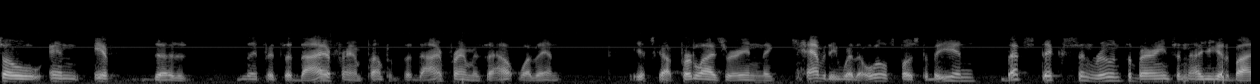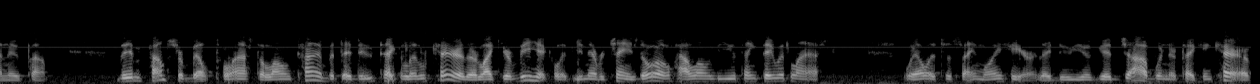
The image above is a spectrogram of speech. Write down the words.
so, and if the if it's a diaphragm pump, if the diaphragm is out, well then it's got fertilizer in the cavity where the oil's supposed to be, and that sticks and ruins the bearings, and now you got to buy a new pump. The pumps are built to last a long time, but they do take a little care. They're like your vehicle. If you never changed oil, how long do you think they would last? Well, it's the same way here. They do you a good job when they're taken care of,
